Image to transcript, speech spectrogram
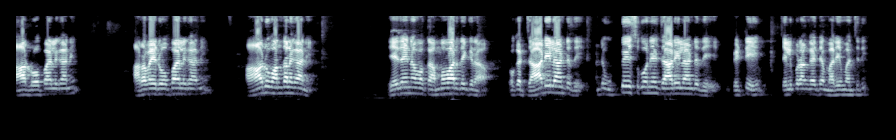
ఆరు రూపాయలు కానీ అరవై రూపాయలు కానీ ఆరు వందలు కానీ ఏదైనా ఒక అమ్మవారి దగ్గర ఒక జాడీ లాంటిది అంటే ఉప్పేసుకునే జాడీ లాంటిది పెట్టి తెలుపు రంగు అయితే మరీ మంచిది.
